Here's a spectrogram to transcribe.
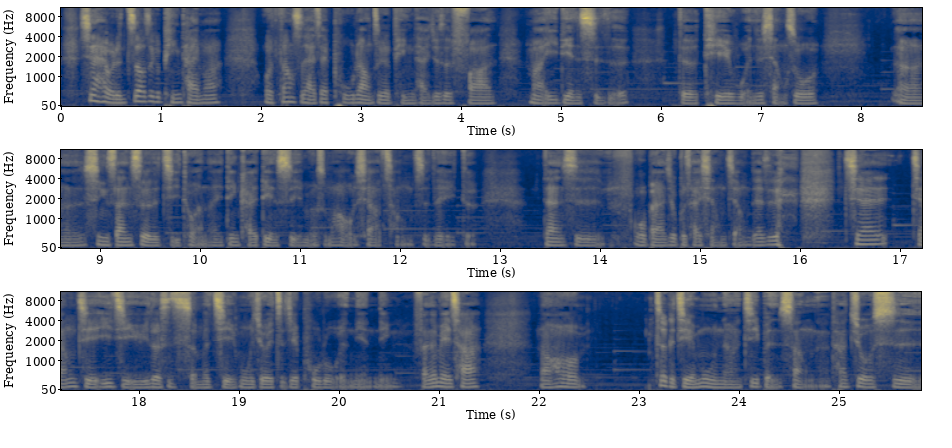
现在还有人知道这个平台吗？我当时还在扑浪这个平台，就是发骂一电视的的贴文，就想说，嗯，新三社的集团呢，一定开电视也没有什么好下场之类的。但是我本来就不太想讲，但是 现在讲解一级娱乐是什么节目，就会直接铺露我的年龄，反正没差。然后。这个节目呢，基本上呢，它就是，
